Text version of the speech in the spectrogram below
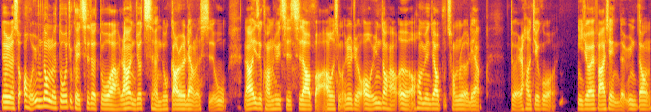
就是说，哦，我运动的多就可以吃的多啊，然后你就吃很多高热量的食物，然后一直狂去吃，吃到饱啊或什么，就觉得哦，运动好饿哦，后面就要补充热量，对，然后结果你就会发现你的运动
